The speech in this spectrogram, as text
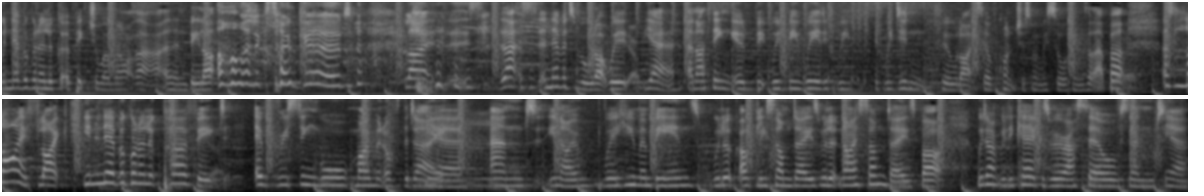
we're never going to look at a picture when we're like that and then be like, "Oh, I look so good." like, it's, that's inevitable. Like, we, Yeah. yeah. And I think it would be, we'd be weird if we if we didn't feel like self-conscious when we saw things like that. But that's life. Like, you're never going to look perfect every single moment of the day. Yeah. And you know, we're human beings. We look ugly some days. We look nice some days. But we don't really care because we're ourselves. And yeah,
